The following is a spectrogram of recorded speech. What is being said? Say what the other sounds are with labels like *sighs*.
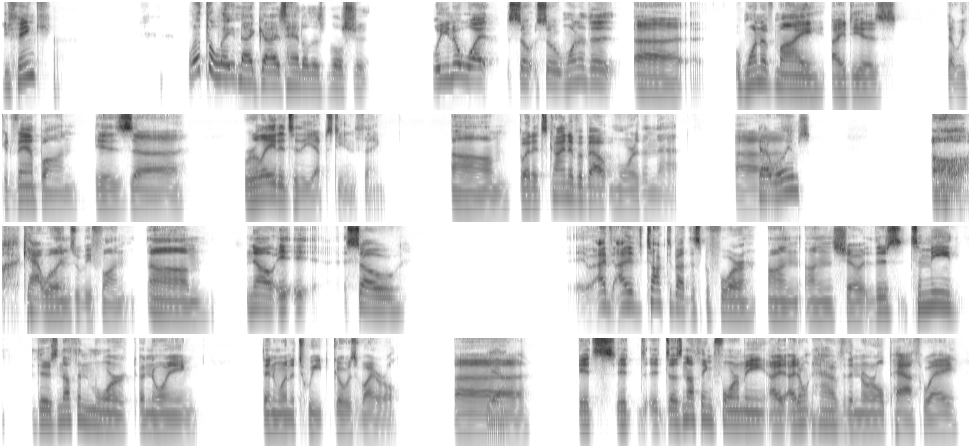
You think? Let the late night guys handle this bullshit. Well, you know what? So so one of the uh one of my ideas that we could vamp on is uh related to the Epstein thing. Um, but it's kind of about more than that. Uh Katt Williams. Oh, Katt Williams would be fun. Um, no, it, it so I've I've talked about this before on on the show. There's to me, there's nothing more annoying than when a tweet goes viral. Uh, it's it it does nothing for me. I, I don't have the neural pathway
